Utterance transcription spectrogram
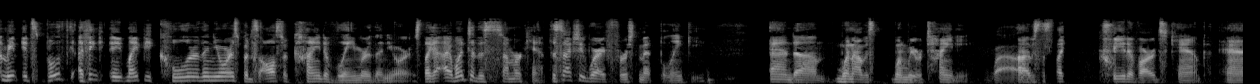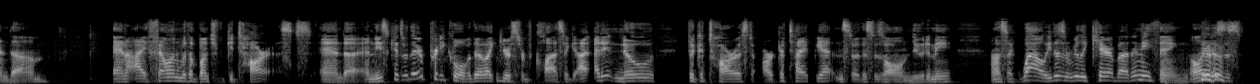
I mean, it's both. I think it might be cooler than yours, but it's also kind of lamer than yours. Like, I went to this summer camp. This is actually where I first met Blinky, and um, when I was when we were tiny, wow. uh, it was this like creative arts camp, and um, and I fell in with a bunch of guitarists, and uh, and these kids were they were pretty cool, but they're like your sort of classic. I, I didn't know the guitarist archetype yet, and so this was all new to me. And I was like, wow, he doesn't really care about anything. All he does is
